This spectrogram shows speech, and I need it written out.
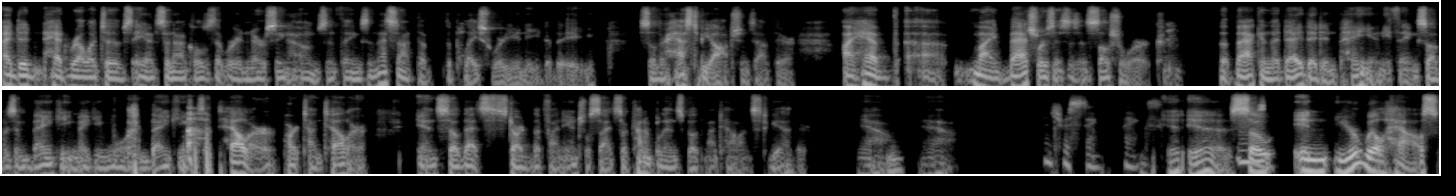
I did had relatives, aunts and uncles that were in nursing homes and things, and that's not the the place where you need to be. So there has to be options out there. I have uh, my bachelor's is in social work, but back in the day they didn't pay anything, so I was in banking, making more in banking as a teller, part time teller, and so that started the financial side. So it kind of blends both my talents together. Yeah, yeah. Interesting. Thanks. It is. Mm-hmm. So in your wheelhouse,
